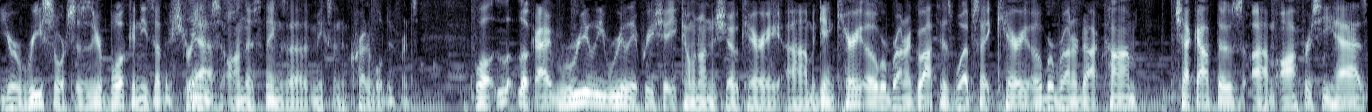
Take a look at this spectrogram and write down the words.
your resources, your book, and these other streams Yes. on those things uh, makes an incredible difference. Well, look, I really, really appreciate you coming on the show, Kary. Um, again, Kary Oberbrunner. Go out to his website, karyoberbrunner.com. Check out those um, offers he has.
